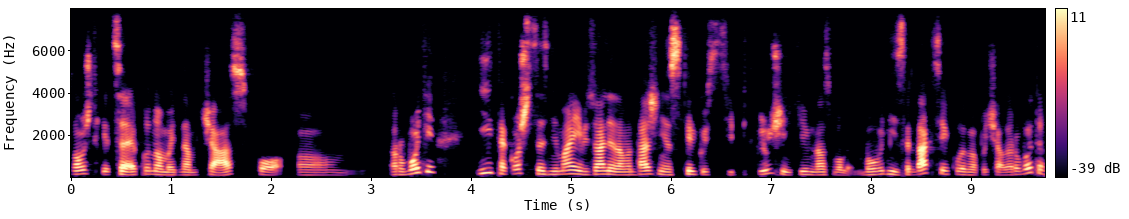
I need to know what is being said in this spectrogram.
Знову ж таки, це економить нам час по е, роботі, і також це знімає візуальне навантаження з кількості підключень, які в нас були. Бо в одній з редакцій, коли ми почали робити,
